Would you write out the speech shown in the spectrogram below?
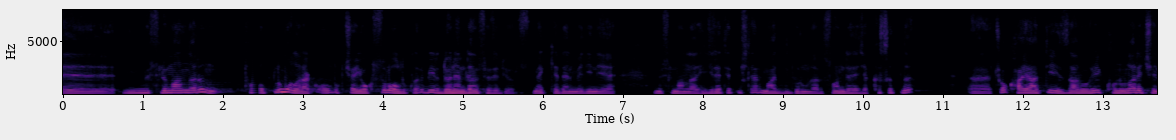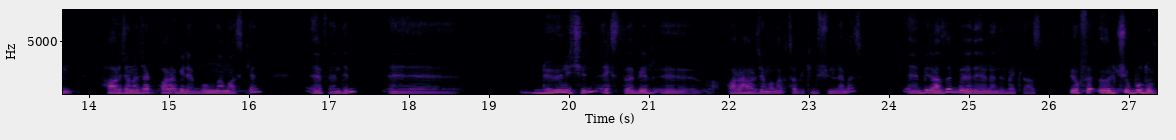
e, Müslümanların toplum olarak oldukça yoksul oldukları bir dönemden söz ediyoruz. Mekke'den Medine'ye Müslümanlar hicret etmişler. Maddi durumları son derece kısıtlı. E, çok hayati, zaruri konular için harcanacak para bile bulunamazken efendim e, düğün için ekstra bir e, para harcamaları tabii ki düşünülemez. E, biraz da böyle değerlendirmek lazım. Yoksa ölçü budur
